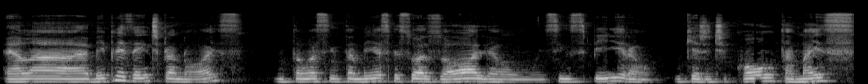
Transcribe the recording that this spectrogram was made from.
ela é bem presente para nós. Então, assim, também as pessoas olham e se inspiram no que a gente conta, mas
